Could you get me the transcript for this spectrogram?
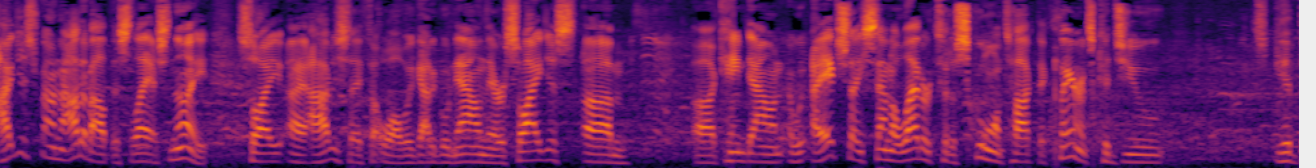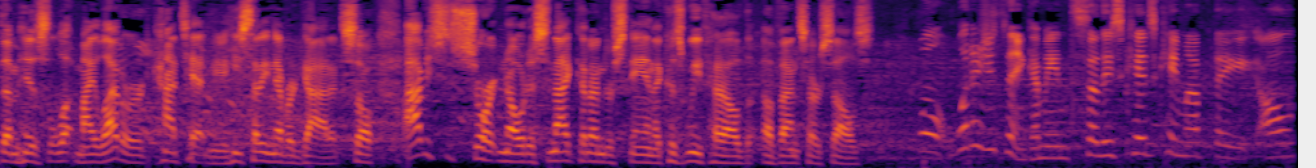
I just found out about this last night, so I, I obviously I thought, well, we got to go down there. So I just um, uh, came down. I actually sent a letter to the school and talked to Clarence. Could you give them his my letter, contact me? He said he never got it. So obviously, short notice, and I could understand that because we've held events ourselves. Well, what did you think? I mean, so these kids came up, they all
